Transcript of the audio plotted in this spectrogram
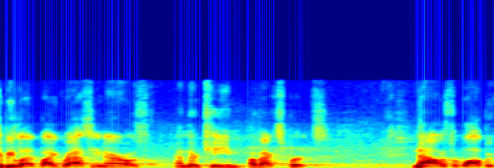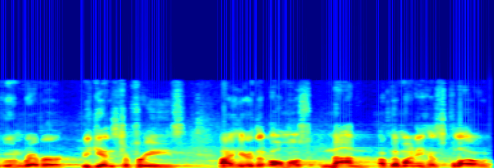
to be led by Grassy Narrows and their team of experts. Now, as the Wabigoon River begins to freeze, I hear that almost none of the money has flowed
